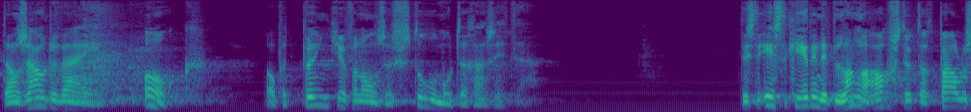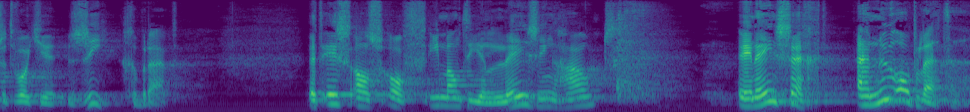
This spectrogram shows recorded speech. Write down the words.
dan zouden wij ook op het puntje van onze stoel moeten gaan zitten. Het is de eerste keer in dit lange hoofdstuk dat Paulus het woordje zie gebruikt. Het is alsof iemand die een lezing houdt, ineens zegt, en nu opletten.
